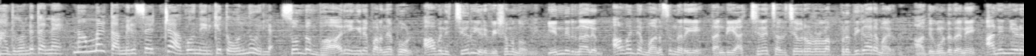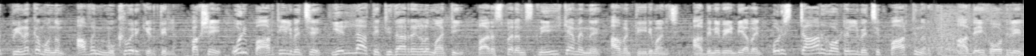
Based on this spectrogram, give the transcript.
അതുകൊണ്ട് തന്നെ നമ്മൾ തമ്മിൽ സെറ്റ് ആകുമെന്ന് എനിക്ക് തോന്നുന്നില്ല. സ്വന്തം ഭാര്യ ഇങ്ങനെ പറഞ്ഞപ്പോൾ അവന് ചെറിയൊരു വിഷമം തോന്നി. എന്നിരുന്നാലും അവന്റെ മനസ്സ് നിറയെ തന്റെ അച്ഛനെ ചതിച്ചവരോടുള്ള പ്രതികാരമായിരുന്നു. അതുകൊണ്ട് തന്നെ അനന്യയുടെ പിണക്കമൊന്നും അവൻ മുഖവരിക്കെടുത്തില്ല. പക്ഷേ ഒരു പാർട്ടിയിൽ വെച്ച് എല്ലാ തെറ്റിദ്ധാരണകളും മാറ്റി പരസ്പരം സ്നേഹിക്കാമെന്ന് അവൻ തീരുമാനിച്ചു. അതിനുവേണ്ടി അവൻ ഒരു സ്റ്റാർ ഹോട്ടലിൽ വെച്ച് പാർട്ടി നടത്തി. അതേ ഹോട്ടലിൽ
